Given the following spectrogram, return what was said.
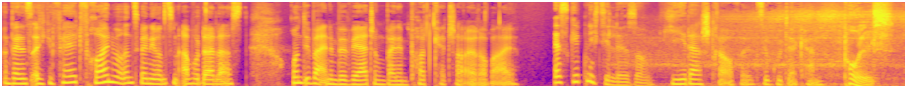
Und wenn es euch gefällt, freuen wir uns, wenn ihr uns ein Abo da lasst und über eine Bewertung bei dem Podcatcher eurer Wahl. Es gibt nicht die Lösung. Jeder strauchelt, so gut er kann. Puls.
